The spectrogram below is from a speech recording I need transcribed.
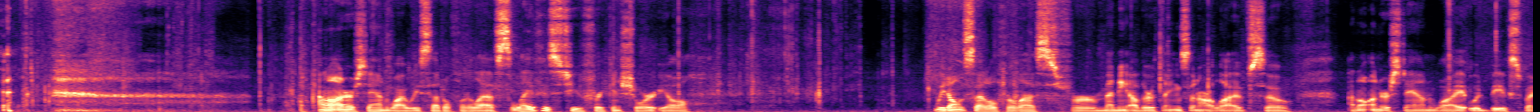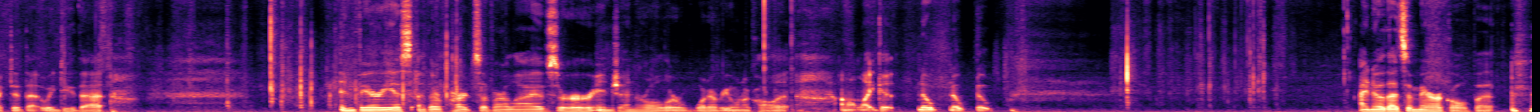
don't understand why we settle for less. Life is too freaking short, y'all we don't settle for less for many other things in our lives, so I don't understand why it would be expected that we do that in various other parts of our lives or in general or whatever you want to call it. I don't like it. Nope, nope, nope. I know that's a miracle, but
